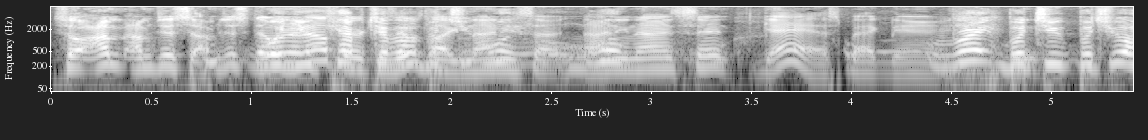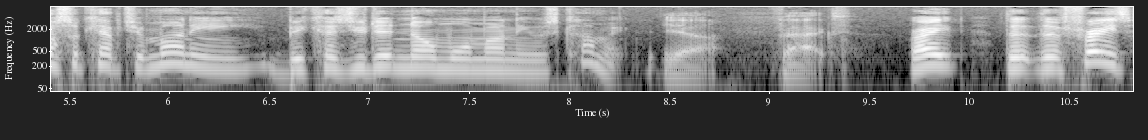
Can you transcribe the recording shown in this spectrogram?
So I'm I'm just I'm just Well, throwing you it out there because it was like you- 90 well, 99 cent gas back then. Right, but you but you also kept your money because you didn't know more money was coming. Yeah, facts. right? The the phrase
